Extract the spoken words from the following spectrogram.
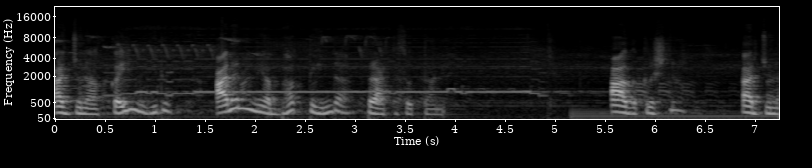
ಅರ್ಜುನ ಕೈ ಮುಗಿದು ಅನನ್ಯ ಭಕ್ತಿಯಿಂದ ಪ್ರಾರ್ಥಿಸುತ್ತಾನೆ. ಆಗ ಕೃಷ್ಣ, ಅರ್ಜುನ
